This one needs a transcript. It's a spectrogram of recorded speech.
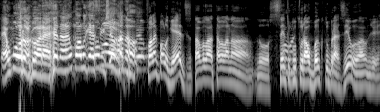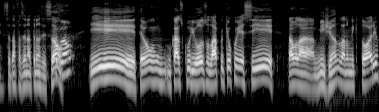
É o Moro agora, é, não é o Paulo Guedes que tem que chamar, não. eu- Falar em Paulo Guedes, eu tava lá, tava lá na- no Centro Aonde? Cultural Banco do Brasil, lá onde você tá fazendo a transição. Não. E tem um, um caso curioso lá, porque eu conheci, tava lá mijando lá no mictório,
